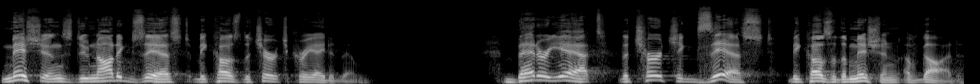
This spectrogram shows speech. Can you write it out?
Missions do not exist because the church created them. Better yet, the church exists because of the mission of God.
